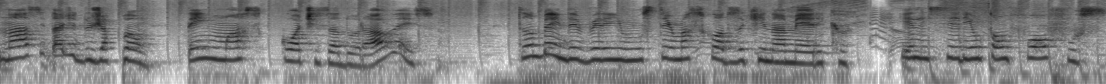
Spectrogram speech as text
Na cidade do Japão, tem mascotes adoráveis? Também deveríamos ter mascotes aqui na América. Eles seriam tão fofos.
